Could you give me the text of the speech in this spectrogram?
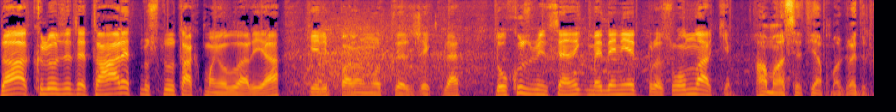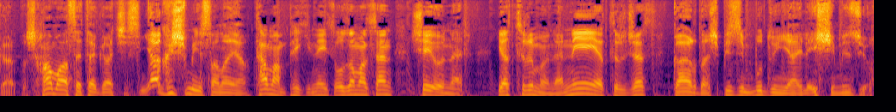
Daha klozete taharet musluğu takmıyorlar ya. Gelip bana not verecekler. 9000 senelik medeniyet burası. Onlar kim? Hamaset yapma Kadir kardeş. Hamasete kaçırsın. Yakışmıyor sana ya. Tamam peki neyse o zaman sen şey öner. Yatırım öner. Neye yatıracağız? Kardeş bizim bu dünyayla işimiz yok.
